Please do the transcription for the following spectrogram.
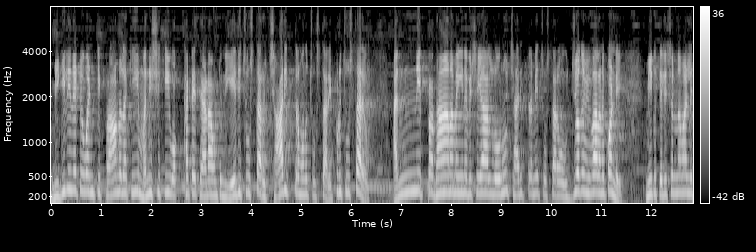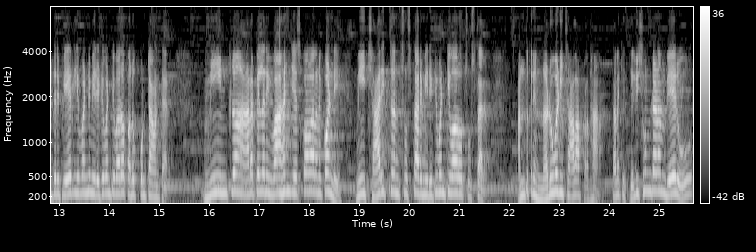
మిగిలినటువంటి ప్రాణులకి మనిషికి ఒక్కటే తేడా ఉంటుంది. ఏది చూస్తారు? చారిత్రమును చూస్తారు. ఎప్పుడు చూస్తారు? అన్ని ప్రధానమైన విషయాల్లోనూ చారిత్రమే చూస్తారు. ఉద్యోగం ఇవ్వాలనుకోండి మీకు తెలుసున్న వాళ్ళు ఇద్దరి పేర్లు ఇవ్వండి మీరు ఎటువంటి వారో కనుక్కుంటా ఉంటారు. మీ ఇంట్లో ఆడపిల్లని వివాహం చేసుకోవాలనుకోండి మీ చారిత్రం చూస్తారు మీరు ఎటువంటి వారో చూస్తారు. అందుకని నడువడి చాలా ప్రధానం. తనకి తెలిసుండడం వేరు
